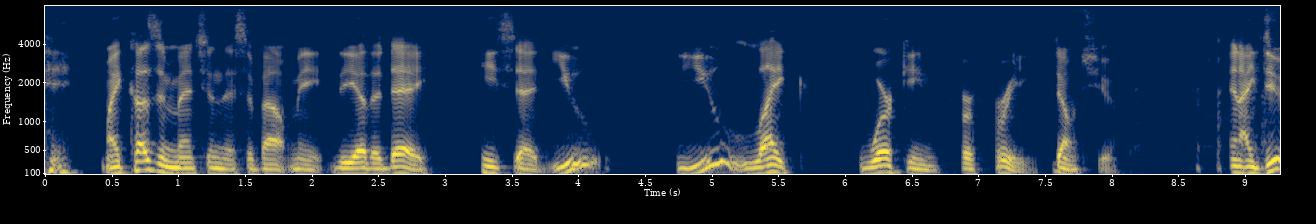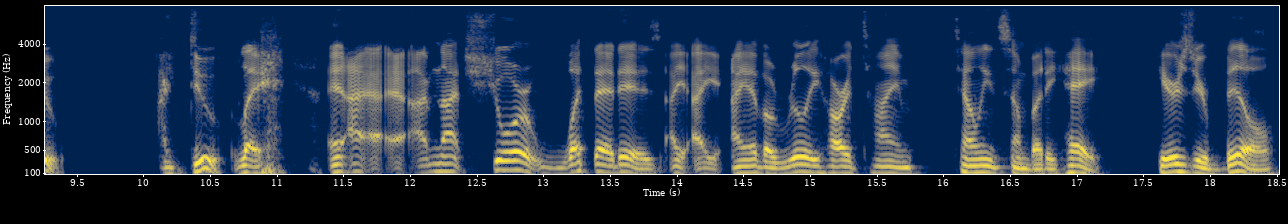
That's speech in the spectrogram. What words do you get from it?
my cousin mentioned this about me the other day. He said, "You you like working for free, don't you?" And I do. I do. Like and I, I I'm not sure what that is. I, I I have a really hard time telling somebody, "Hey, here's your bill.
